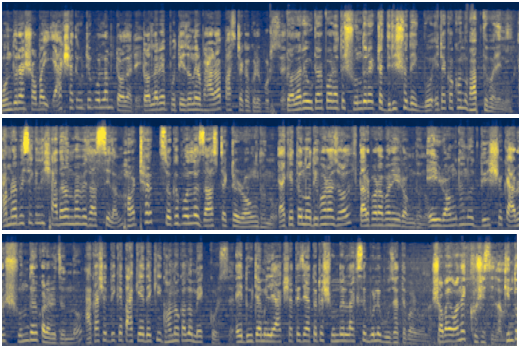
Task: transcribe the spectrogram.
বন্ধুরা সবাই একসাথে উঠে পড়লাম টলারে টলারে প্রতিজনের ভাড়া পাঁচ টাকা করে পড়ছে। টলারে উঠার পর এত সুন্দর একটা দৃশ্য দেখব, এটা কখনো ভাবতে পারিনি। আমরা বেসিক্যালি সাধারণ ভাবে যাচ্ছিলাম, হঠাৎ চোখে পড়ল জাস্ট একটা রংধনু একে তো নদী ভরা জল, তারপর আবার এই রংধনু এই রংধনুর দৃশ্যকে আরও সুন্দর করার জন্য আকাশের দিকে তাকিয়ে দেখি ঘন কালো মেঘ করছে। এই দুইটা মিলে একসাথে যে এতটা সুন্দর লাগছে বলে বুঝাতে পারব না। সবাই অনেক খুশি ছিলাম, কিন্তু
